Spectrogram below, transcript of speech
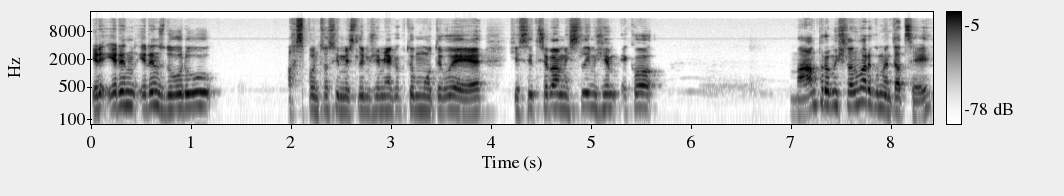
jeden, jeden z důvodů, aspoň co si myslím, že mě jako k tomu motivuje, je, že si třeba myslím, že jako mám promyšlenou argumentaci,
